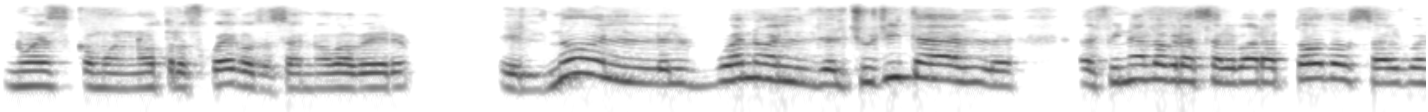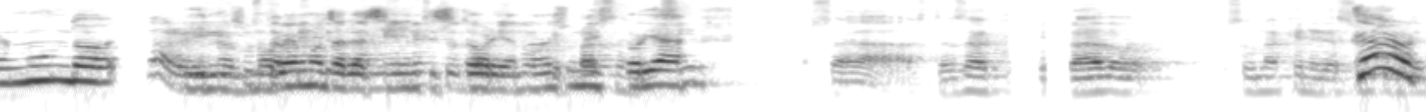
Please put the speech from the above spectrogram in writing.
no es como en otros juegos, o sea, no va a haber el, no, el, bueno, el, el Chullita al, final logra salvar a todos, salva el mundo y, nos movemos a la siguiente historia, ¿no? Es una historia... O sea, estás acostumbrado, o sea, una generación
